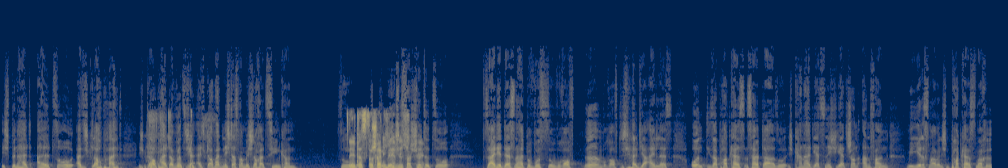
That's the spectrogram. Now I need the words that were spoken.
ich bin halt alt so. Also ich glaube halt, ich glaube halt, da wird sich, ich glaube halt nicht, dass man mich noch erziehen kann. So. Nee, das wahrscheinlich Milch ist nicht, verschüttet nee. so. Sei dir dessen halt bewusst so, worauf, ne, worauf dich halt hier einlässt. Und dieser Podcast ist halt da. So, ich kann halt jetzt nicht jetzt schon anfangen, mir jedes Mal, wenn ich einen Podcast mache,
